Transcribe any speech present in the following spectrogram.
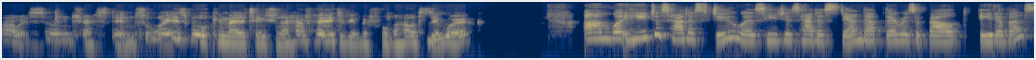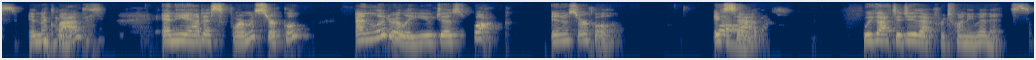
Wow, it's so interesting. So, what is walking meditation? I have heard of it before, but how does it mm-hmm. work? Um, what he just had us do was he just had us stand up. There was about eight of us in the mm-hmm. class, and he had us form a circle, and literally you just walk in a circle. Except we got to do that for 20 minutes.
